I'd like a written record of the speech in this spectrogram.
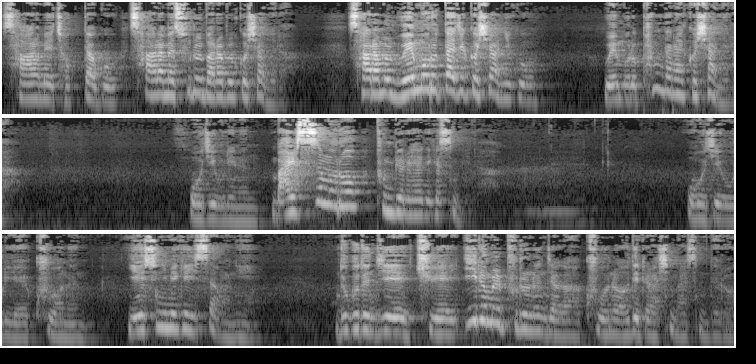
사람의 적다고 사람의 수를 바라볼 것이 아니라 사람을 외모로 따질 것이 아니고 외모로 판단할 것이 아니라 오직 우리는 말씀으로 분별해야 되겠습니다. 오직 우리의 구원은 예수님에게 있사오니 누구든지 주의 이름을 부르는 자가 구원을 얻으리라 하신 말씀대로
